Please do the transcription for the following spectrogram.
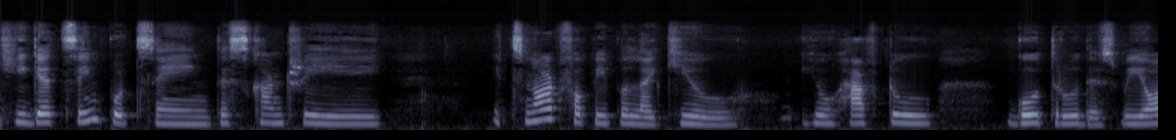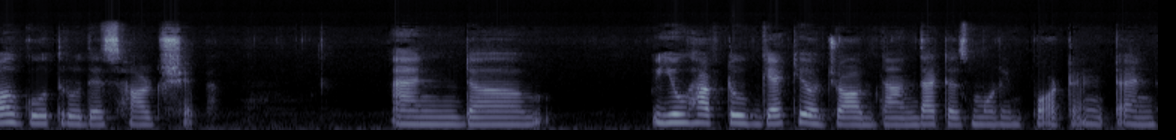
he gets input saying this country it's not for people like you. You have to go through this. We all go through this hardship. And um, you have to get your job done. That is more important. And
